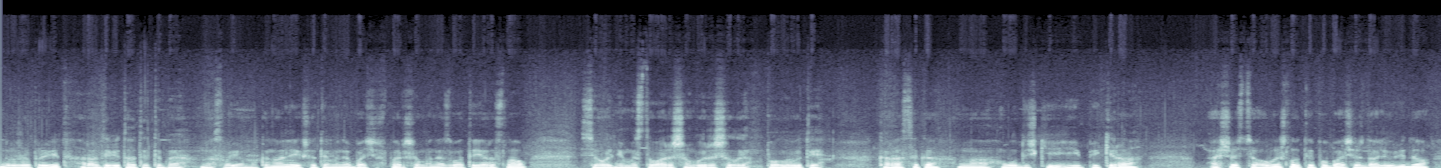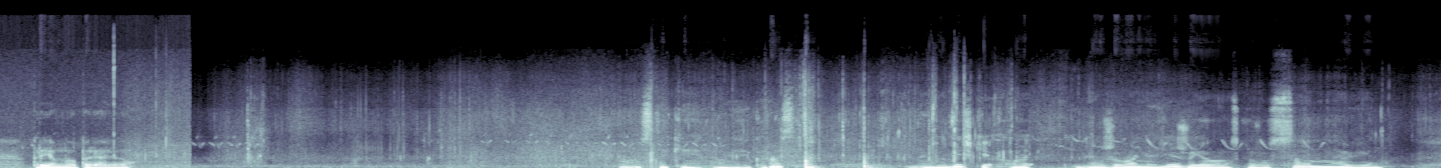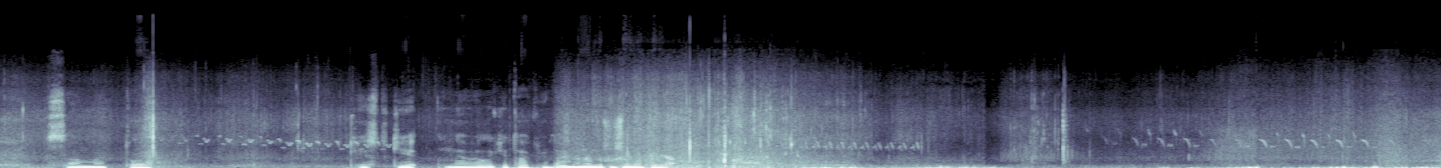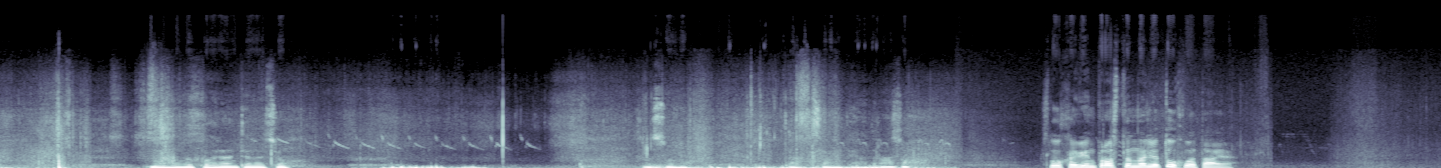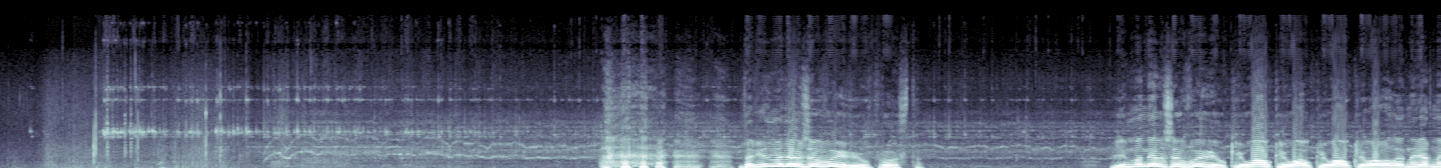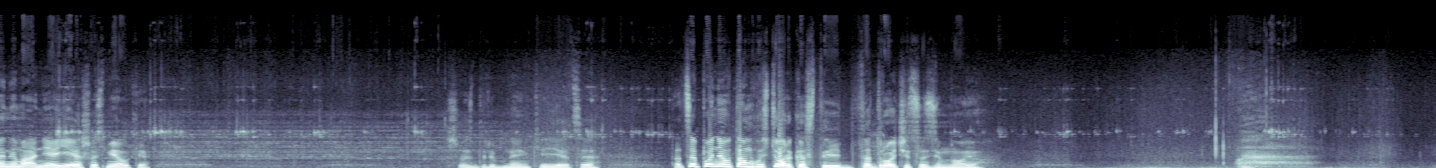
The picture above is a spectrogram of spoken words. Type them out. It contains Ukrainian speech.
Друже, привіт! Радий вітати тебе на своєму каналі. Якщо ти мене бачиш вперше, мене звати Ярослав. Сьогодні ми з товаришем вирішили половити карасика на вудочки і пікера. А що з цього вийшло, ти побачиш далі у відео. Приємного перегляду. Ось такий карасик. Невеличкий, але для вживання в їжу я вам скажу саме він. Саме той. Кістки невеликі. Так, віддай мене, друже, мотиля. Ну, погляньте на цю красуню. Так, сам йде одразу. Слухай, він просто на літу хватає. Да він мене вже вивів просто. Він мене вже вивів, клював, клював, клював, клював, але, мабуть, нема. Ні, є щось мелке. Щось дрібненьке є. Це... Та це поняв, там густерка стоїть та дрочиться зі мною.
